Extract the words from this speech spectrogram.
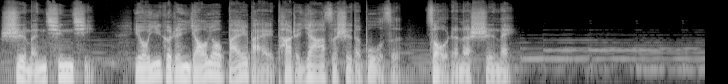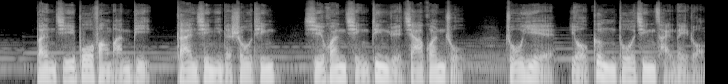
室门轻启，有一个人摇摇摆摆、踏着鸭子似的步子走人了室内。本集播放完毕，感谢您的收听，喜欢请订阅加关注，主页有更多精彩内容。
